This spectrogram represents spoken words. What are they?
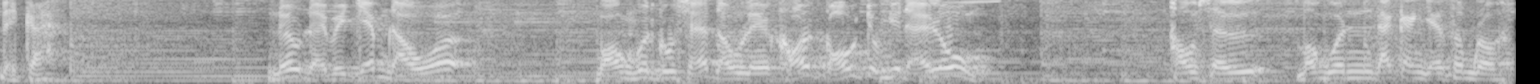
Đệ ca. Nếu đệ bị chém đầu á Bọn huynh cũng sẽ đầu lìa khỏi cổ chung với đệ luôn. Hậu sự bọn huynh đã căn dặn xong rồi.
